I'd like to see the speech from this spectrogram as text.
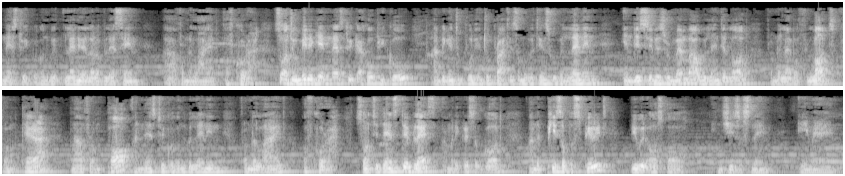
next week. We're going to be learning a lot of lesson uh, from the life of Korah. So until we meet again next week, I hope you go and begin to put into practice some of the things we've been learning in this series. Remember, we learned a lot from the life of Lot, from Terah, now from Paul, and next week we're going to be learning from the life of Korah. So until then, stay blessed and may the grace of God and the peace of the Spirit be with us all. In Jesus' name, amen.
